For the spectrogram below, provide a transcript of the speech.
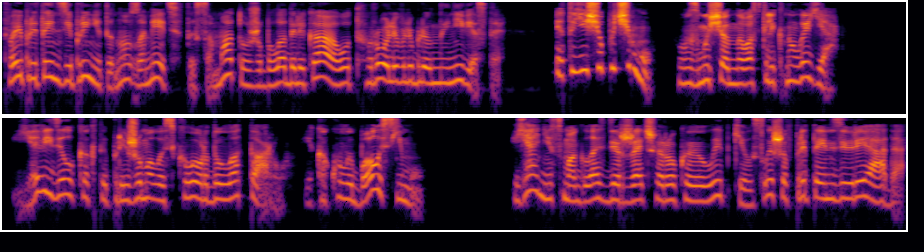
Твои претензии приняты, но заметь, ты сама тоже была далека от роли влюбленной невесты. Это еще почему? Возмущенно воскликнула я. Я видел, как ты прижималась к лорду Латару и как улыбалась ему. Я не смогла сдержать широкой улыбки, услышав претензию Риада.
